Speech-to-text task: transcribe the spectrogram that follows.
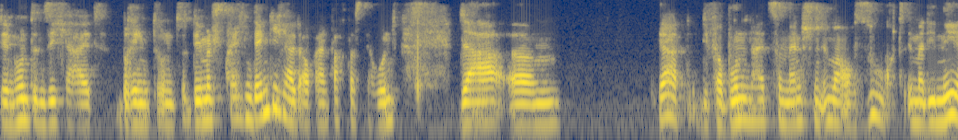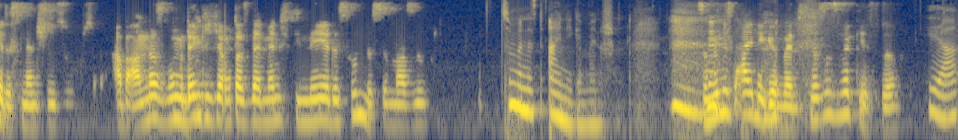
den Hund in Sicherheit bringt. Und dementsprechend denke ich halt auch einfach, dass der Hund da ähm, ja die Verbundenheit zum Menschen immer auch sucht, immer die Nähe des Menschen sucht. Aber andersrum denke ich auch, dass der Mensch die Nähe des Hundes immer sucht. Zumindest einige Menschen. Zumindest einige Menschen, das ist wirklich so. Ja,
